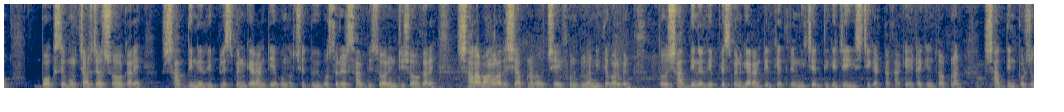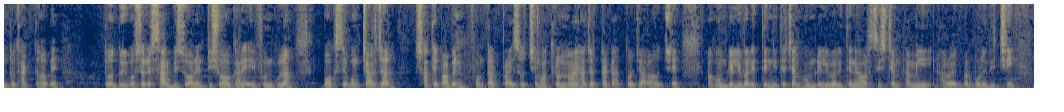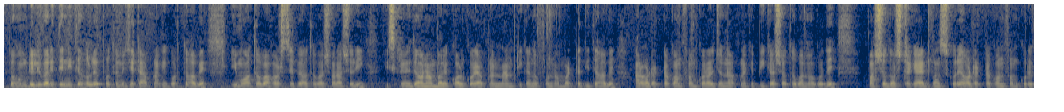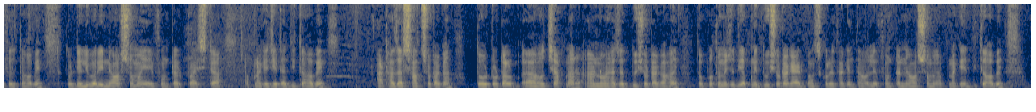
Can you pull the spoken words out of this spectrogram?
box এবং চার্জার সহকারে, সাত দিনের রিপ্লেসমেন্ট গ্যারান্টি এবং হচ্ছে দুই বছরের সার্ভিস ওয়ারেন্টি সহকারে। সারা বাংলাদেশে আপনারা হচ্ছে এই ফোনগুলো নিতে পারবেন। তো, সাত দিনের রিপ্লেসমেন্ট গ্যারান্টির ক্ষেত্রে নিচের দিকে যে স্টিকারটা থাকে, এটা কিন্তু আপনার সাত দিন পর্যন্ত থাকতে হবে। তো, দুই বছরের সার্ভিস ওয়ারেন্টি সহকারে এই ফোনগুলা বক্স এবং চার্জার সাথে পাবেন। ফোনটার প্রাইস হচ্ছে মাত্র নয় হাজার টাকা। তো যারা হচ্ছে হোম ডেলিভারিতে নিতে চান হোম ডেলিভারিতে নেওয়ার সিস্টেমটা আমি আরও একবার বলে দিচ্ছি। তো হোম ডেলিভারিতে নিতে হলে প্রথমে যেটা আপনাকে করতে হবে, ইমো অথবা হোয়াটসঅ্যাপে অথবা সরাসরি স্ক্রিনে দেওয়া নাম্বারে কল করে আপনার নাম, ঠিকানা ফোন নাম্বারটা দিতে হবে। আর অর্ডারটা কনফার্ম করার জন্য আপনাকে বিকাশ অথবা নগদে পাঁচশো দশ টাকা অ্যাডভান্স করে অর্ডারটা কনফার্ম করে ফেলতে হবে। তো ডেলিভারি নেওয়ার সময় এই ফোনটার প্রাইসটা আপনাকে যেটা দিতে হবে। আট হাজার সাতশো টাকা। তো টোটাল হচ্ছে আপনার নয় হাজার দুইশো টাকা হয়। তো প্রথমে যদি আপনি দুশো টাকা অ্যাডভান্স করে থাকেন, তাহলে ফোনটা নেওয়ার সময় আপনাকে দিতে হবে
